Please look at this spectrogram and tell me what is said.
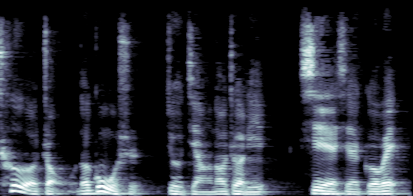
掣肘的故事就讲到这里，谢谢各位。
